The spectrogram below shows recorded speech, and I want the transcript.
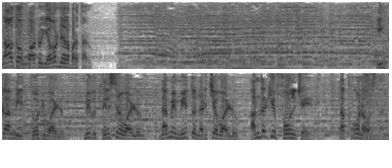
నాతో పాటు ఎవరు నిలబడతారు? ఇంకా మీ తోటి వాళ్ళు మీకు తెలిసిన వాళ్ళు నమ్మి మీతో నడిచేవాళ్ళు అందరికీ ఫోన్లు చేయండి. తప్పకుండా వస్తారు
